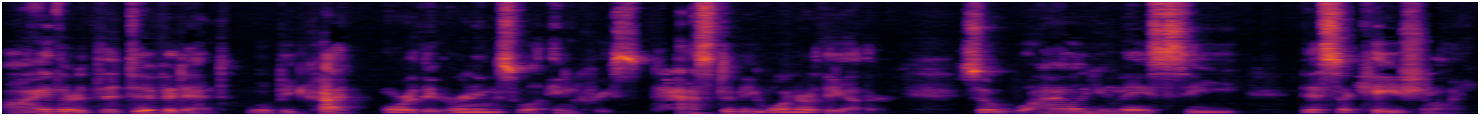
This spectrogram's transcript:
Either the dividend will be cut or the earnings will increase. It has to be one or the other. So while you may see this occasionally,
